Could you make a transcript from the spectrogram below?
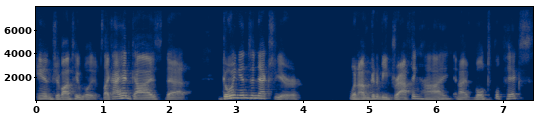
and Javonte Williams. Like I had guys that going into next year, when I'm going to be drafting high and I have multiple picks,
